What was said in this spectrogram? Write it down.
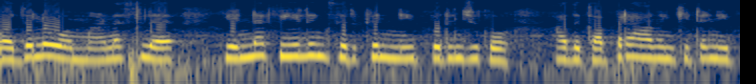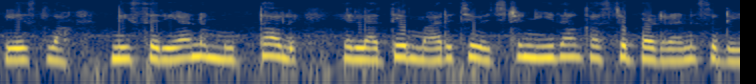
முதல்ல உன் மனசில் என்ன ஃபீலிங்ஸ் இருக்குன்னு நீ புரிஞ்சுக்கோ. அதுக்கப்புறம் அவன்கிட்ட நீ பேசலாம். நீ சரியான முட்டாள். எல்லாத்தையும் மறைச்சி வச்சுட்டு நீ தான் கஷ்டப்படுறேன்னு சொல்லி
